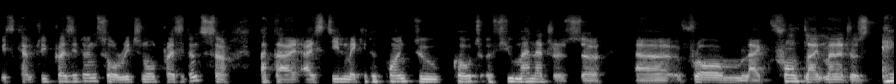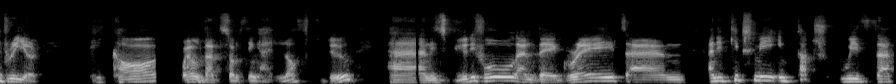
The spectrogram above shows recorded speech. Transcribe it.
with country presidents or regional presidents. But I, I, still make it a point to coach a few managers uh, from like frontline managers every year because well that's something i love to do and it's beautiful and they're great and and it keeps me in touch with that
